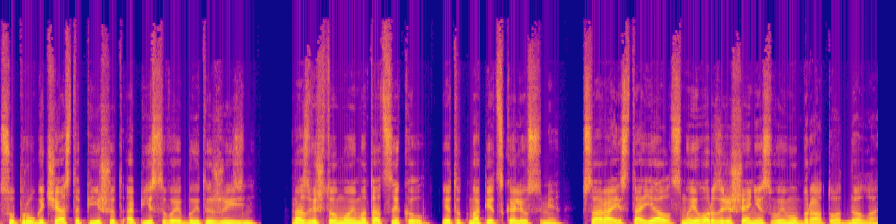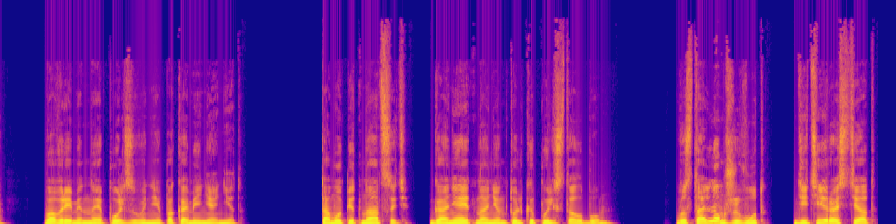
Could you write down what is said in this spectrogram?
Супруга часто пишет, описывая быт и жизнь. Разве что мой мотоцикл, этот мопед с колесами, в сарае стоял, с моего разрешения своему брату отдала. Во временное пользование, пока меня нет. Тому 15, гоняет на нем только пыль столбом. В остальном живут, детей растят,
